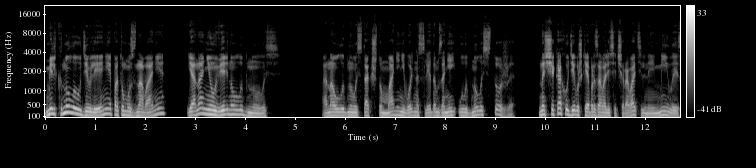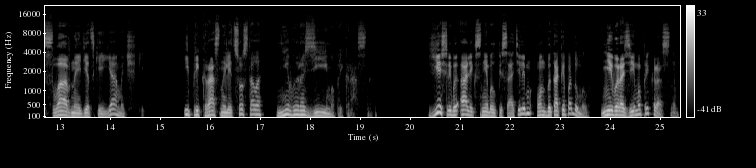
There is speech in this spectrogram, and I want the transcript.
мелькнуло удивление, потом узнавание, и она неуверенно улыбнулась. Она улыбнулась так, что Маня невольно следом за ней улыбнулась тоже. На щеках у девушки образовались очаровательные, милые, славные детские ямочки, и прекрасное лицо стало невыразимо прекрасным. Если бы Алекс не был писателем, он бы так и подумал. Невыразимо прекрасным.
